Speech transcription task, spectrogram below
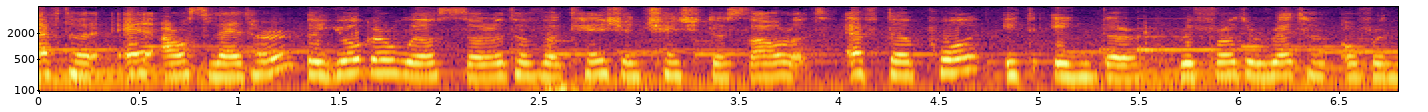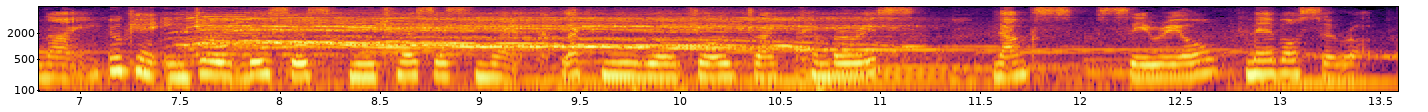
After 8 hours later, the yogurt will solidification change the solid. After pour it in the refrigerator overnight, you can enjoy this nutritious snack. Like me will enjoy dry cranberries, nuts, cereal, maple syrup.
